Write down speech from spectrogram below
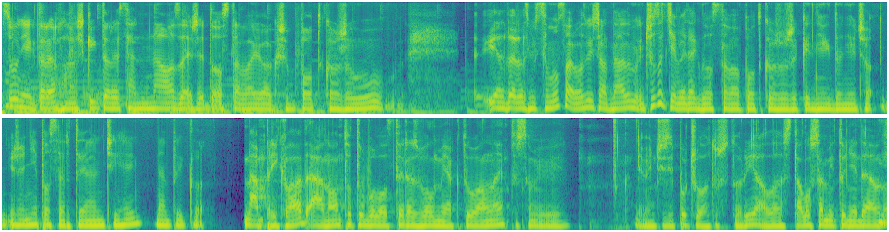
Sú niektoré hlášky, ktoré sa naozaj že dostávajú akože pod kožu. Ja teraz by som musela rozmýšľať nad čo sa tebe tak dostáva pod kožu, že keď niekto niečo, že neposertuje Anči, hej, napríklad. Napríklad, áno, toto bolo teraz veľmi aktuálne, to sa mi neviem, či si počula tú story, ale stalo sa mi to nedávno.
